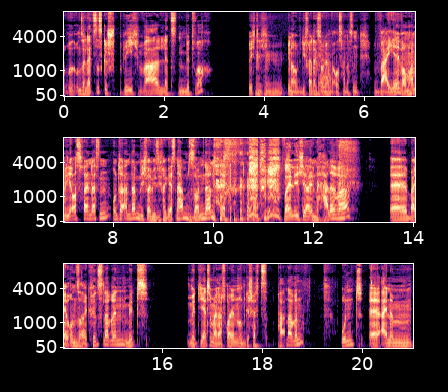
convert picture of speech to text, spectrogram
unser letztes Gespräch war letzten Mittwoch. Richtig? Mhm. Genau, wie die Freitagsfolge Ja. haben wir ausfallen lassen. Weil, warum haben wir die ausfallen lassen? Unter anderem, nicht weil wir sie vergessen haben, sondern weil ich ja in Halle war, äh, bei unserer Künstlerin mit, mit Jette, meiner Freundin und Geschäftspartnerin und äh, einem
